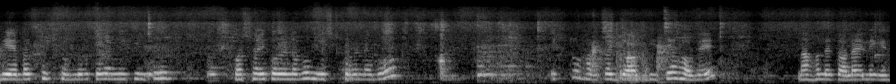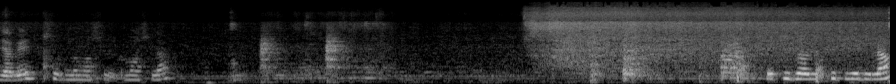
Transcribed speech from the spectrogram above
দিয়ে এবার খুব সুন্দর করে আমি কিন্তু কষাই করে নেব, মিক্সড করে নেব। একটু হালকা জল দিতে হবে, না হলে তলায় লেগে যাবে শুকনো মশলা একটু জল ছিটিয়ে দিলাম।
